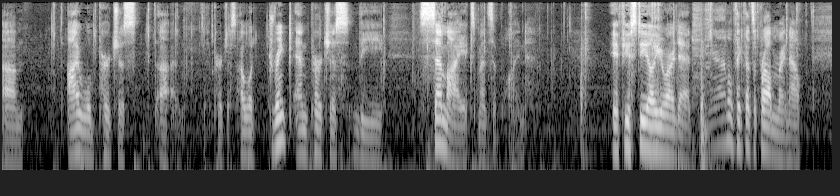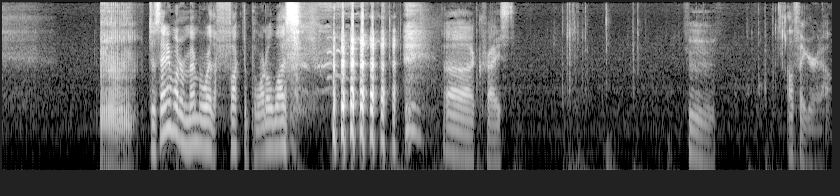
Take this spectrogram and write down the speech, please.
Um, I will purchase... Uh, purchase. I will drink and purchase the semi-expensive wine. If you steal, you are dead. I don't think that's a problem right now. Does anyone remember where the fuck the portal was? oh, Christ. Hmm. I'll figure it out.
